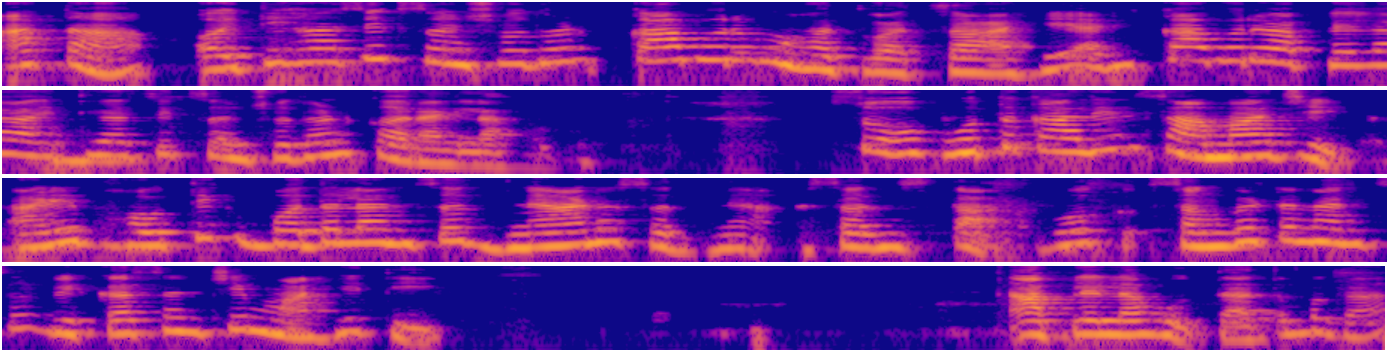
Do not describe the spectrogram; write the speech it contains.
आता ऐतिहासिक संशोधन का बरं महत्वाचं आहे आणि का बरं आपल्याला ऐतिहासिक संशोधन करायला हवं? सो भूतकालीन सामाजिक आणि भौतिक बदलांचं ज्ञान संज्ञा संस्था व संघटनांचं विकासांची माहिती आपल्याला होतात. बघा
